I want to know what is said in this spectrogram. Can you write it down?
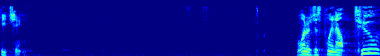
teaching. I want to just point out two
